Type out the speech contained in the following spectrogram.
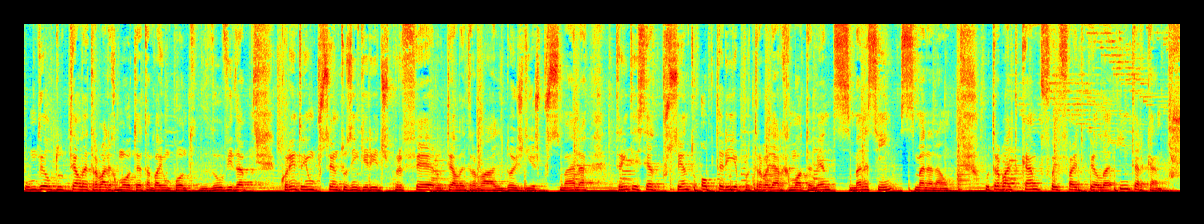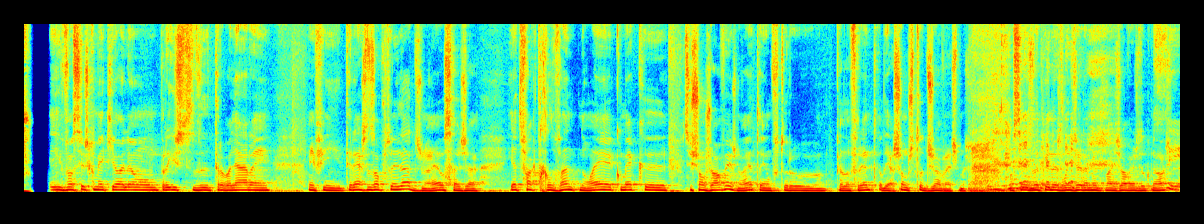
O modelo do teletrabalho remoto é também um ponto de dúvida. 41% dos inquiridos prefere o teletrabalho dois dias por semana, 37% optaria por trabalhar remotamente, semana sim, semana não. O trabalho de campo foi feito pela Intercampos. E vocês como é que olham para isto de trabalharem, enfim, terem estas oportunidades, não é? Ou seja, é de facto relevante, não é? Como é que. Vocês são jovens, não é? Têm um futuro pela frente. Aliás, somos todos jovens, mas vocês apenas ligeiramente mais jovens do que nós. Sim.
